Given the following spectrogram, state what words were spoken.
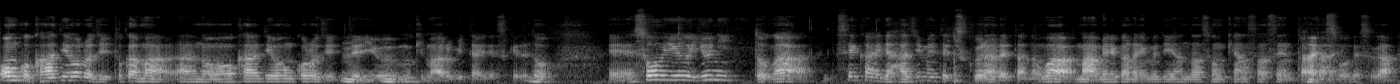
オンコカーディオロジーとか、まあ、あのカーディオオンコロジーっていう向きもあるみたいですけれど、うんうんえー、そういうユニットが世界で初めて作られたのは、まあ、アメリカの MD アンダーソン・キャンサーセンターだそうですが、はいはい、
